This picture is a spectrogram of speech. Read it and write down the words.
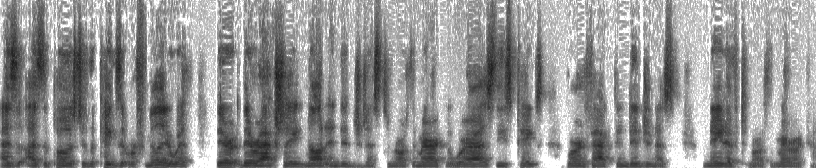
as, as opposed to the pigs that we're familiar with. They're, they're actually not indigenous to North America, whereas these pigs were in fact indigenous, native to North America.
